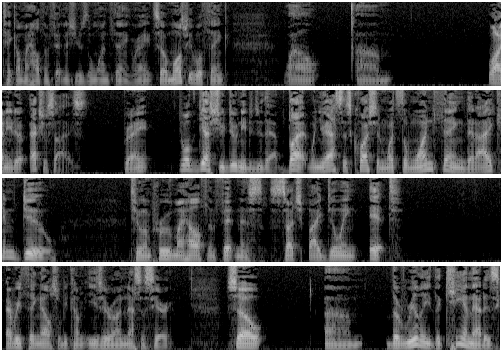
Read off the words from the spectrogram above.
take on my health and fitness. Use the one thing, right? So most people think, well, um, well, I need to exercise, right? Well, yes, you do need to do that. But when you ask this question, what's the one thing that I can do to improve my health and fitness, such by doing it, everything else will become easier or unnecessary. So, um, the really the key in that is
